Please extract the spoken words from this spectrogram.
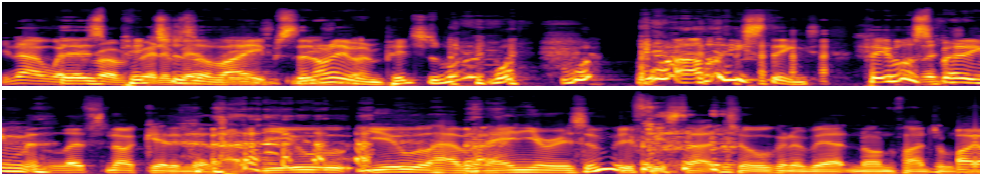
you know, there's I've read pictures of these- apes? They're not even pictures. What, what, what, what are these things? People are spending. Let's not get into that. You will, you will have an aneurysm if we start talking about non fungible I, I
